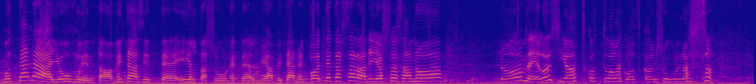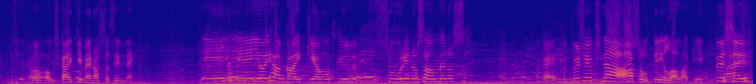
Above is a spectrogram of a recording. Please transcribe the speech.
Mutta tänään juhlintaa, mitä sitten iltasuunnitelmia, mitä nyt voitte tässä radiossa sanoa? No, meillä olisi jatko tuolla Kotkan suunnassa. Onko kaikki menossa sinne? Ei, ei ole ihan kaikkia, mutta kyllä suurin osa on menossa. Okei, okay. pysyykö nämä asut illallakin? Pysyy.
